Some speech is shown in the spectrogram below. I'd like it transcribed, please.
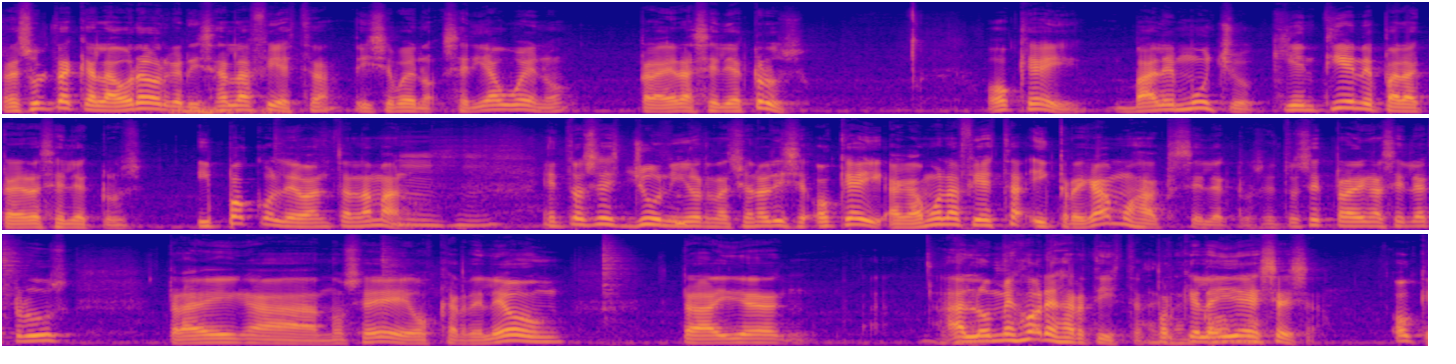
Resulta que a la hora de organizar la fiesta, dice, bueno, sería bueno traer a Celia Cruz. Ok, vale mucho. ¿Quién tiene para traer a Celia Cruz? y pocos levantan la mano. Entonces Junior Nacional dice, ok, hagamos la fiesta y traigamos a Celia Cruz. Entonces traen a Celia Cruz, traen a, no sé, Oscar de León, traen a los mejores artistas, porque la idea es esa. Ok,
